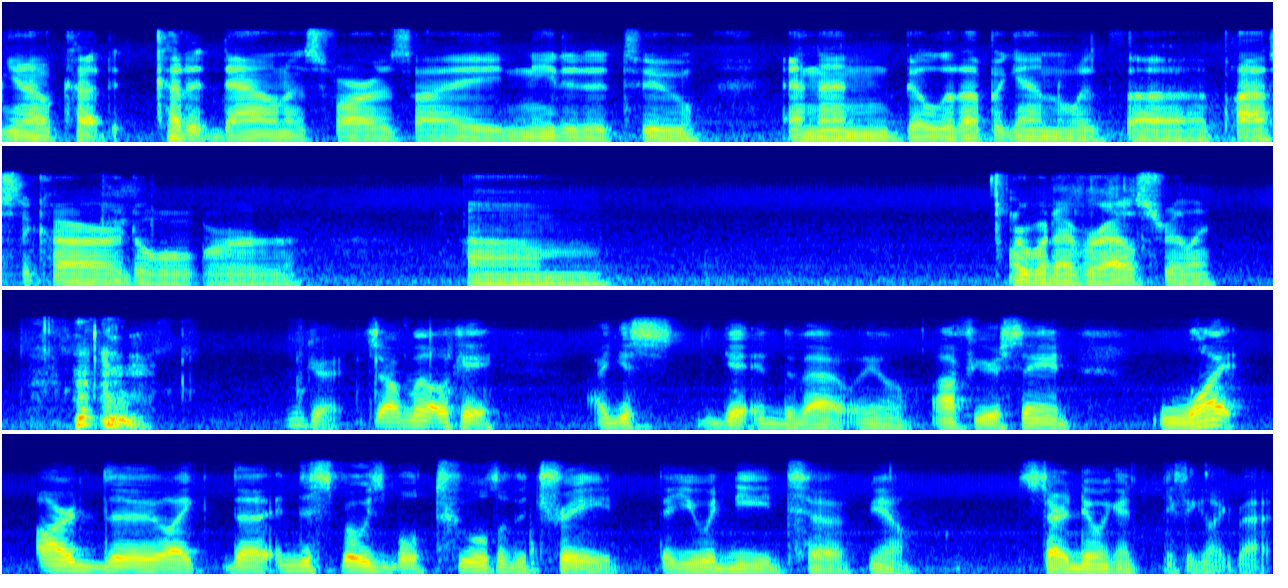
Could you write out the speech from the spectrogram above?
you know, cut cut it down as far as I needed it to, and then build it up again with uh, plasticard or um, or whatever else really. Okay, so okay, I guess get into that, you know, after you're saying, what are the like the indisposable tools of the trade that you would need to, you know, start doing anything like that?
